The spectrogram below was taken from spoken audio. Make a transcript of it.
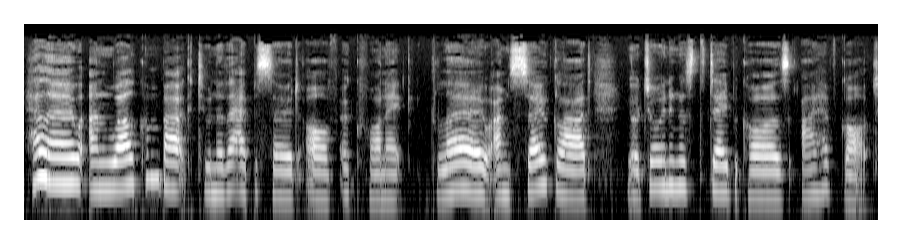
Hello, and welcome back to another episode of A Chronic Glow. I'm so glad you're joining us today because I have got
